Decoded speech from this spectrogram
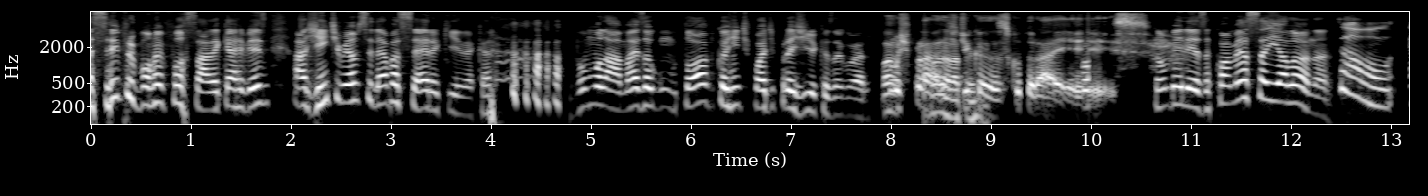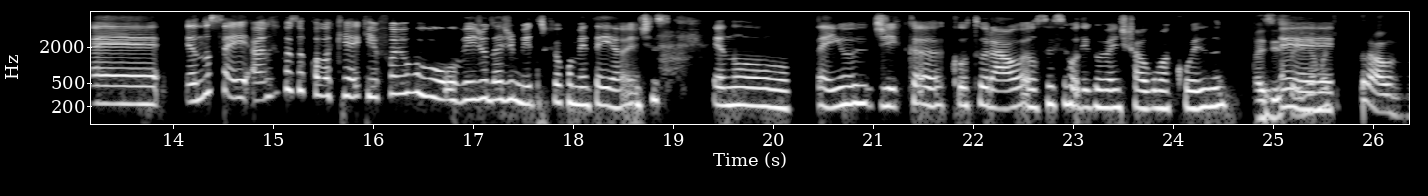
É sempre bom reforçar, né? Que às vezes a gente mesmo se leva a sério aqui, né, cara? Vamos lá, mais algum tópico? A gente pode ir para as dicas agora. Vamos para as dicas culturais. Então, beleza. Começa aí, Alana. Então, é, eu não sei. A única coisa que eu coloquei aqui foi o, o vídeo da Dimitri que eu comentei antes. Eu não tenho dica cultural. Eu não sei se o Rodrigo vai indicar alguma coisa. Mas isso é... aí é uma dica cultural.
